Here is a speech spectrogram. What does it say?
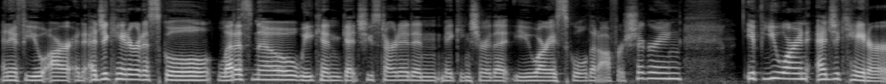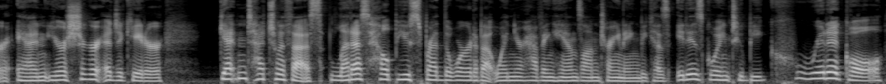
And if you are an educator at a school, let us know. We can get you started in making sure that you are a school that offers sugaring. If you are an educator and you're a sugar educator, get in touch with us. Let us help you spread the word about when you're having hands on training because it is going to be critical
